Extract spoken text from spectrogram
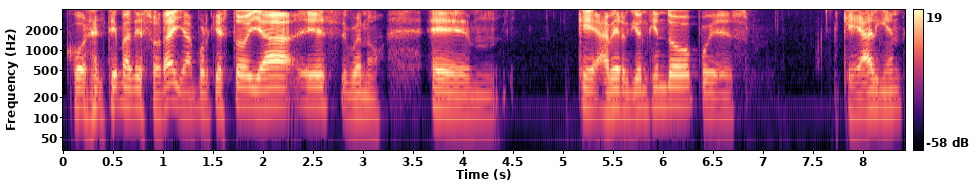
con el tema de Soraya, porque esto ya es, bueno, eh, que, a ver, yo entiendo pues que alguien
